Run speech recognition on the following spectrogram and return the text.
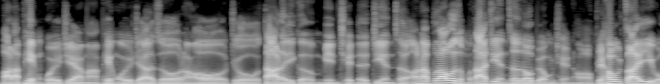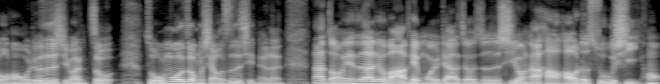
把他骗回家嘛，骗回家之后，然后就搭了一个免钱的计程车啊，他不知道为什么搭计程车都不用钱哈，不要在意我哈，我就是喜欢琢琢磨这种小事情的人。那总而言之，他就把他骗回家之后，就是希望他好好的梳洗哈。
